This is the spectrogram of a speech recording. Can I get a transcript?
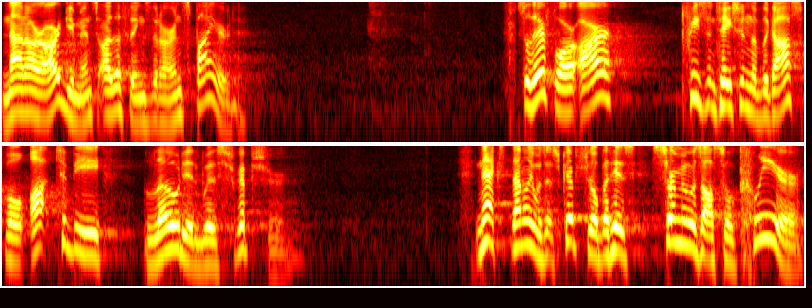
not our arguments, are the things that are inspired. So, therefore, our presentation of the gospel ought to be loaded with scripture. Next, not only was it scriptural, but his sermon was also clear.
